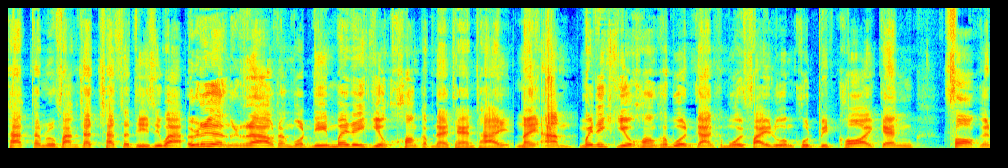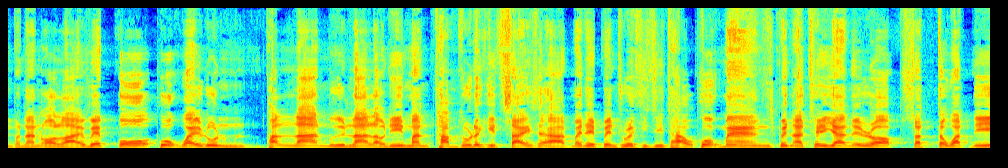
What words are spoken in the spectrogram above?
ชัดๆท่านผู้ฟังชัดๆสักทีสิว่า เรื่องราวทั้งหมดนี้ไม่ได้เกี่ยวข้องกับนายแทนไทยนายอ้ำไม่ได้เกี่ยวข้องขบวนการขโมยไฟหลวงขุดบิตคอยแก๊ง ฟอกเงินพนันออนไลน์เว็บโป้พวกวัยรุ่นพันล้านหมื่นล้านเหล่านี้ มันทำธุรกิจใสสะอาดไม่ได้เป็นธุรกิจสีเทา พวกแม่งเป็นอัจฉริยะในรอบศตวรรษนี้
